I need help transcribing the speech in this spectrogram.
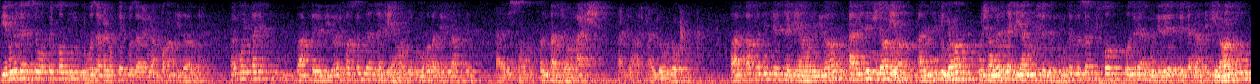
بیرون جلسه اوپک خب این وزرای اوپک وزرای نفت با هم دیدار داره آقای موینفر وقت دیداری خواسته بود از زکی امانی اون موقع وزیر نفت عربستان بود. سال 58 58 59 بعد قبل از اینکه زکی امانی بیاد پرویز مینا میاد. پرویز مینا مشاور زکی امانی شده بود. تا دو سال پیش خب عضوی از مدیره شرکت ایران بود.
